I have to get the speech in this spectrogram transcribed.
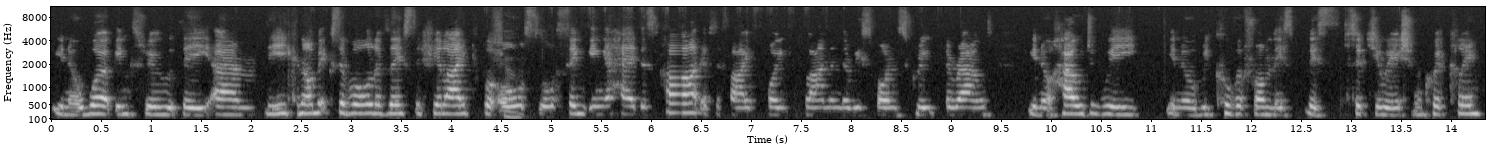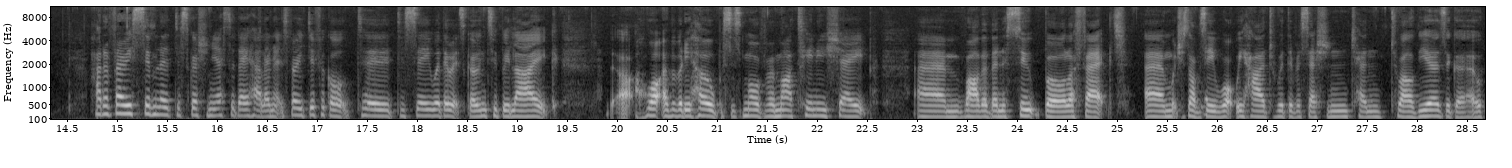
you know, working through the um, the economics of all of this, if you like, but sure. also thinking ahead as part of the five point plan and the response group around, you know, how do we, you know, recover from this this situation quickly had a very similar discussion yesterday, Helen. It's very difficult to, to see whether it's going to be like uh, what everybody hopes is more of a martini shape um, rather than a soup bowl effect, um, which is obviously what we had with the recession 10, 12 years ago.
